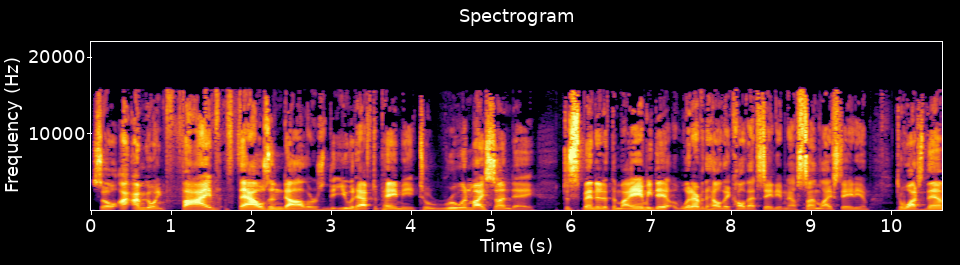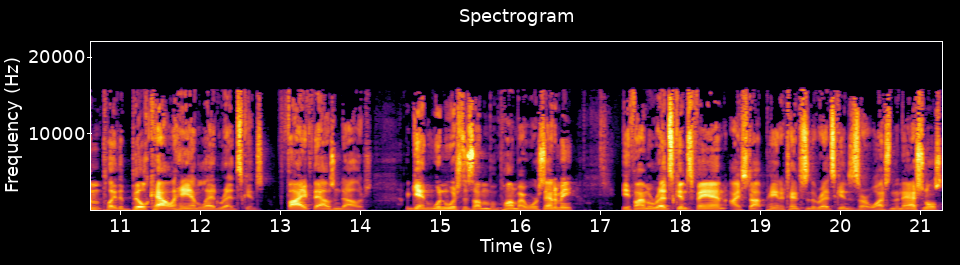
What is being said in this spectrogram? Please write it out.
So I, am going five thousand dollars that you would have to pay me to ruin my Sunday to spend it at the Miami Dale, whatever the hell they call that stadium now, Sun Life Stadium, to watch them play the Bill Callahan led Redskins. Five thousand dollars. Again, wouldn't wish this upon my worst enemy. If I'm a Redskins fan, I stop paying attention to the Redskins and start watching the Nationals.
